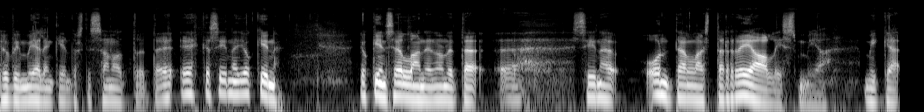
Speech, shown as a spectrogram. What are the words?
Hyvin mielenkiintoisesti sanottu, että e- ehkä siinä jokin, jokin sellainen on, että äh, siinä on tällaista realismia, mikä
